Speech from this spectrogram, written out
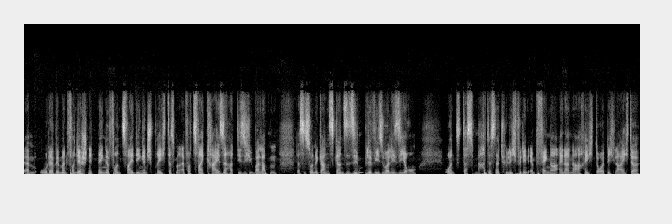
Ähm, oder wenn man von der Schnittmenge von zwei Dingen spricht, dass man einfach zwei Kreise hat, die sich überlappen. Das ist so eine ganz, ganz simple Visualisierung. Und das macht es natürlich für den Empfänger einer Nachricht deutlich leichter,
